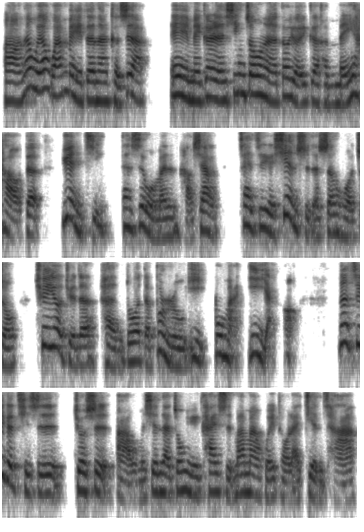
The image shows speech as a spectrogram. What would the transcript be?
啊。那我要完美的呢？可是啊，哎，每个人心中呢都有一个很美好的愿景，但是我们好像在这个现实的生活中，却又觉得很多的不如意、不满意呀啊。那这个其实就是啊，我们现在终于开始慢慢回头来检查，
